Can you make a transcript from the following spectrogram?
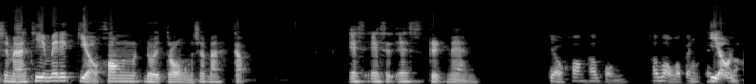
ใช่ไหมที่ไม่ได้เกี่ยวข้องโดยตรงใช่ไหมกับ S S S กริดแมนเกี่ยวข้องครับผม เขาบอกว่าเป็นเกี่ยวเหรอ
